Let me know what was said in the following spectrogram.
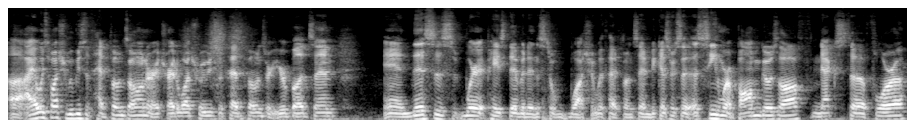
Uh, I always watch movies with headphones on, or I try to watch movies with headphones or earbuds in. And this is where it pays dividends to watch it with headphones in because there's a, a scene where a bomb goes off next to Flora,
